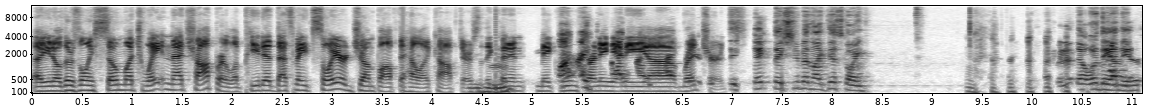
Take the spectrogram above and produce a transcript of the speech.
Uh, you know, there's only so much weight in that chopper. Lapidus, that's made Sawyer jump off the helicopter, so they Mhm. couldn't make room for any I- any I- uh, red shirts. they, they should have been like this, going. were they on the other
